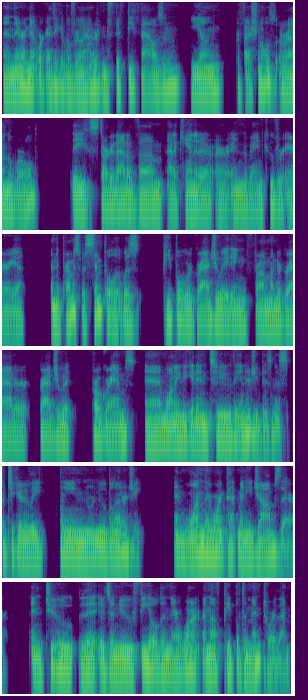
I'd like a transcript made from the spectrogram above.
And they're a network, I think, of over like 150,000 young professionals around the world. They started out of um, out of Canada or in the Vancouver area, and the premise was simple. It was people were graduating from undergrad or graduate programs and wanting to get into the energy business, particularly clean renewable energy. And one, there weren't that many jobs there, and two, that it was a new field and there weren't enough people to mentor them.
